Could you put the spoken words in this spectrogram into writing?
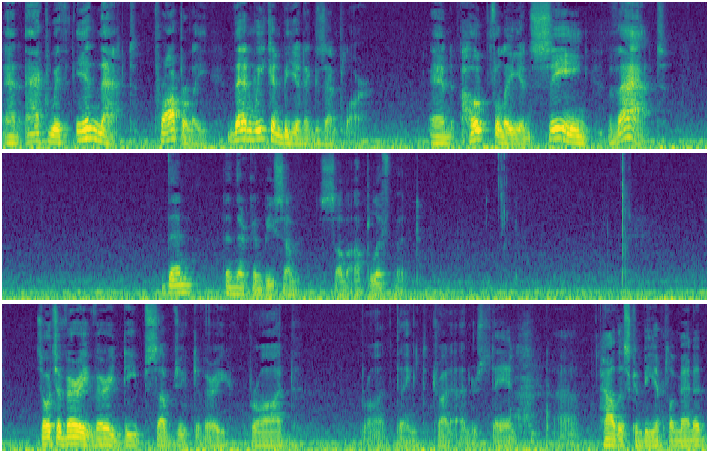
and act within that properly, then we can be an exemplar. And hopefully, in seeing that, then then there can be some some upliftment. So it's a very very deep subject, a very broad broad thing to try to understand uh, how this can be implemented.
